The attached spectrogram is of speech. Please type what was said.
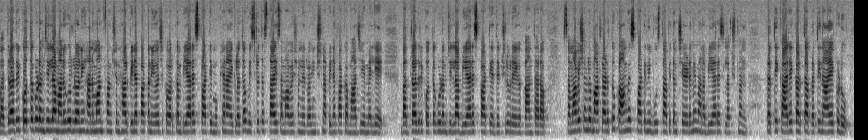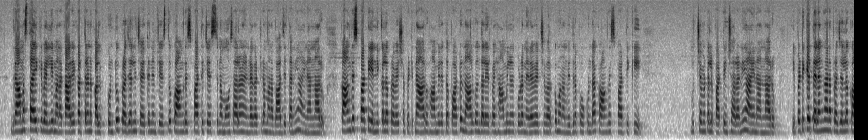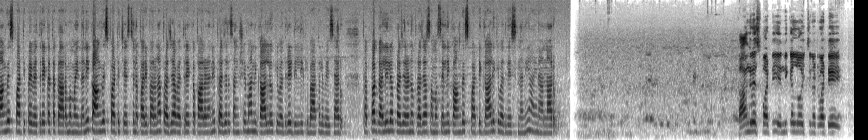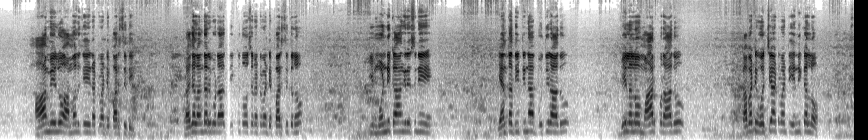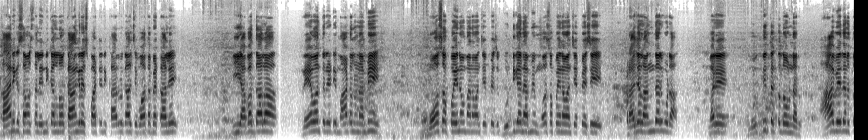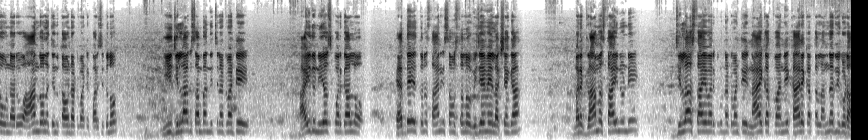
భద్రాద్రి కొత్తగూడెం జిల్లా మనుగురులోని Hanuman function hall Pinapaka నియోజకవర్గం బీఆర్ఎస్ పార్టీ ముఖ్య నాయకులతో విస్తృత స్థాయి సమావేశం నిర్వహించిన పినపాక మాజీ ఎమ్మెల్యే భద్రాద్రి కొత్తగూడెం జిల్లా బీఆర్ఎస్ పార్టీ అధ్యక్షులు రేగ కాంతారావు. సమావేశంలో మాట్లాడుతూ కాంగ్రెస్ పార్టీని భూస్థాపితం చేయడమే మన బీఆర్ఎస్ లక్ష్మణ్. ప్రతి కార్యకర్త ప్రతి నాయకుడు గ్రామస్థాయికి వెళ్ళి మన కార్యకర్తలను కలుపుకుంటూ ప్రజల్ని చైతన్యం చేస్తూ కాంగ్రెస్ పార్టీ చేస్తున్న మోసాలను ఎండగట్టడం మన బాధ్యత అని ఆయన అన్నారు. కాంగ్రెస్ పార్టీ ఎన్నికల్లో ప్రవేశపెట్టిన ఆరు హామీలతో పాటు నాలుగు వందల ఇరవై హామీలను కూడా నెరవేర్చే వరకు మనం నిద్రపోకుండా కాంగ్రెస్ పార్టీకి ముచ్చెమటలు పట్టించాలని ఆయన అన్నారు. ఇప్పటికే తెలంగాణ ప్రజల్లో కాంగ్రెస్ పార్టీపై వ్యతిరేకత ప్రారంభమైందని కాంగ్రెస్ పార్టీ చేస్తున్న పరిపాలన ప్రజా వ్యతిరేక పాలనని ప్రజల సంక్షేమాన్ని గాల్లోకి వదిలి ఢిల్లీకి బాటలు వేశారు. తప్ప గల్లీలో ప్రజలను ప్రజా సమస్యల్ని కాంగ్రెస్ పార్టీ గాలికి వదిలేసిందని ఆయన అన్నారు. కాంగ్రెస్ పార్టీ ఎన్నికల్లో ఇచ్చినటువంటి హామీలు అమలు చేయనటువంటి పరిస్థితి. ప్రజలందరూ కూడా దిక్కుతోసినటువంటి పరిస్థితిలో ఈ మొండి కాంగ్రెస్ని ఎంత తిట్టినా బుద్ధి రాదు వీళ్ళలో మార్పు రాదు. కాబట్టి వచ్చేటువంటి ఎన్నికల్లో స్థానిక సంస్థల ఎన్నికల్లో కాంగ్రెస్ పార్టీని కర్రు కాల్చి వాత పెట్టాలి. ఈ అబద్ధాల రేవంత్ రెడ్డి మాటలు నమ్మి మోసపోయినాం మనం అని చెప్పేసి గుడ్డిగా నమ్మి మోసపోయినాం అని చెప్పేసి ప్రజలందరూ కూడా మరి ఉద్రిక్తతతో ఉన్నారు ఆవేదనతో ఉన్నారు ఆందోళన చెందుతూ ఉన్నటువంటి పరిస్థితిలో ఈ జిల్లాకు సంబంధించినటువంటి ఐదు నియోజకవర్గాల్లో పెద్ద ఎత్తున స్థానిక సంస్థల్లో విజయమే లక్ష్యంగా మరి గ్రామ స్థాయి నుండి జిల్లా స్థాయి వరకు ఉన్నటువంటి నాయకత్వాన్ని కార్యకర్తలందరినీ కూడా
